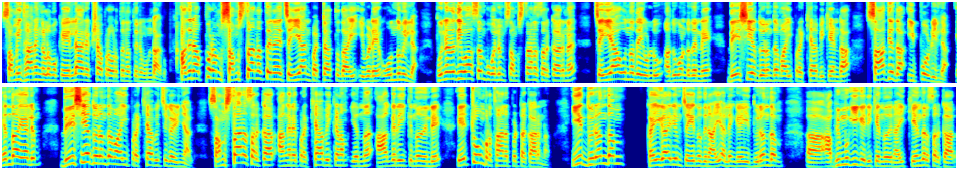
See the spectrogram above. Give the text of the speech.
സംവിധാനങ്ങളുമൊക്കെ എല്ലാ രക്ഷാപ്രവർത്തനത്തിനും ഉണ്ടാകും. അതിനപ്പുറം സംസ്ഥാനത്തിന് ചെയ്യാൻ പറ്റാത്തതായി ഇവിടെ ഒന്നുമില്ല. പുനരധിവാസം പോലും സംസ്ഥാന സർക്കാരിന് ചെയ്യാവുന്നതേയുള്ളൂ. അതുകൊണ്ട് തന്നെ ദേശീയ ദുരന്തമായി പ്രഖ്യാപിക്കേണ്ട സാധ്യത ഇപ്പോഴില്ല. എന്തായാലും ദേശീയ ദുരന്തമായി പ്രഖ്യാപിച്ചു കഴിഞ്ഞാൽ സംസ്ഥാന സർക്കാർ അങ്ങനെ പ്രഖ്യാപിക്കണം എന്ന് ആഗ്രഹിക്കുന്നതിന്റെ ഏറ്റവും പ്രധാനപ്പെട്ട കാരണം ഈ ദുരന്തം കൈകാര്യം ചെയ്യുന്നതിനായി അല്ലെങ്കിൽ ഈ ദുരന്തം അഭിമുഖീകരിക്കുന്നതിനായി കേന്ദ്ര സർക്കാർ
